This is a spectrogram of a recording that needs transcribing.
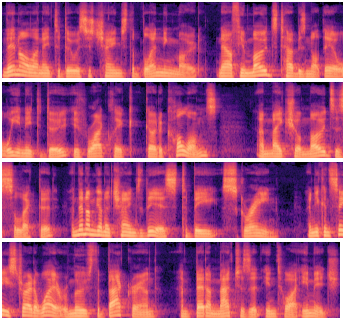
then all I need to do is just change the blending mode. Now, if your modes tab is not there, all you need to do is right click, go to columns and make sure modes is selected. And then I'm going to change this to be screen. And you can see straight away it removes the background and better matches it into our image.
